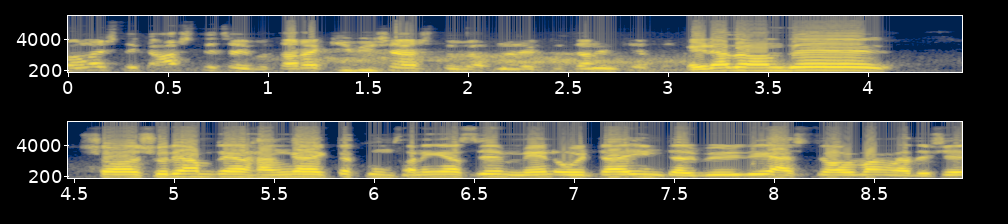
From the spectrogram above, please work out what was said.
বাংলাদেশ থেকে আসতে চাইবে তারা কি বিষয়ে আসতে হবে? আপনারা একটু জানেন কি এটা ধরুন যে সরাসরি আপনার হাঙ্গার একটা কোম্পানি আছে মেন ওইটা ইন্টারভিউ দিয়ে আসতে হবে বাংলাদেশে।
